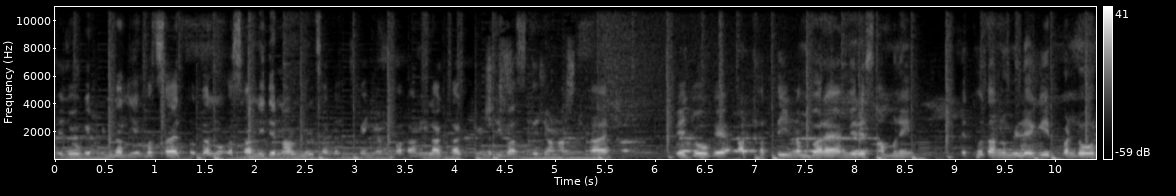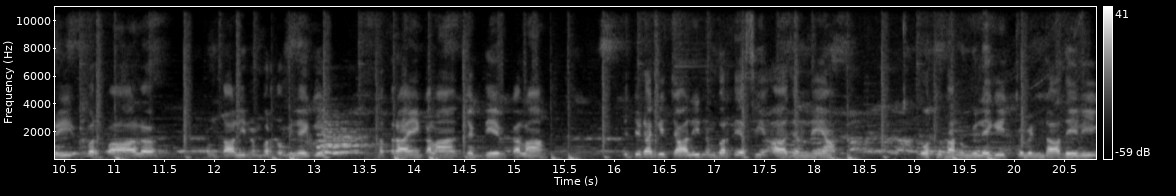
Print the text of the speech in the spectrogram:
ਤੇ ਜੋ ਕਿ ਪਿੰਡਾਂ ਦੀਆਂ ਬੱਸਾਂ ਇੱਥੋਂ ਤੁਹਾਨੂੰ ਆਸਾਨੀ ਦੇ ਨਾਲ ਮਿਲ ਸਕਣ। ਕਈਆਂ ਨੂੰ ਪਤਾ ਨਹੀਂ ਲੱਗਦਾ ਕਿ ਪਿੰਡ ਦੀ ਬੱਸ ਤੇ ਜਾਣਾ ਪੈਂਦਾ ਹੈ। ਇਹ ਜੋ ਕਿ 38 ਨੰਬਰ ਹੈ ਮੇਰੇ ਸਾਹਮਣੇ। ਇੱਥੋਂ ਤੁਹਾਨੂੰ ਮਿਲੇਗੀ ਪੰਡੋਰੀ, ਵਰਪਾਲ 39 ਨੰਬਰ ਤੋਂ ਮਿਲੇਗੀ। ਖਤਰਾਏ ਕਲਾਂ, ਜਗਦੇਵ ਕਲਾਂ ਤੇ ਜਿਹੜਾ ਕਿ 40 ਨੰਬਰ ਤੇ ਅਸੀਂ ਆ ਜੰਨੇ ਆ ਉੱਥੇ ਤੁਹਾਨੂੰ ਮਿਲੇਗੀ ਚਵਿੰਡਾ ਦੇਵੀ,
